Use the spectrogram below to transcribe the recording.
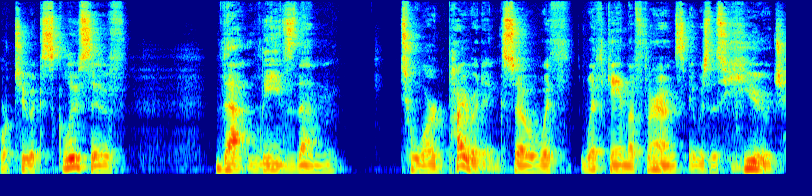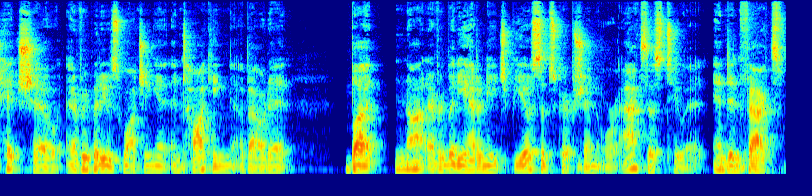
or too exclusive, that leads them toward pirating. So with with Game of Thrones, it was this huge hit show. Everybody was watching it and talking about it, but not everybody had an HBO subscription or access to it. And in fact,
